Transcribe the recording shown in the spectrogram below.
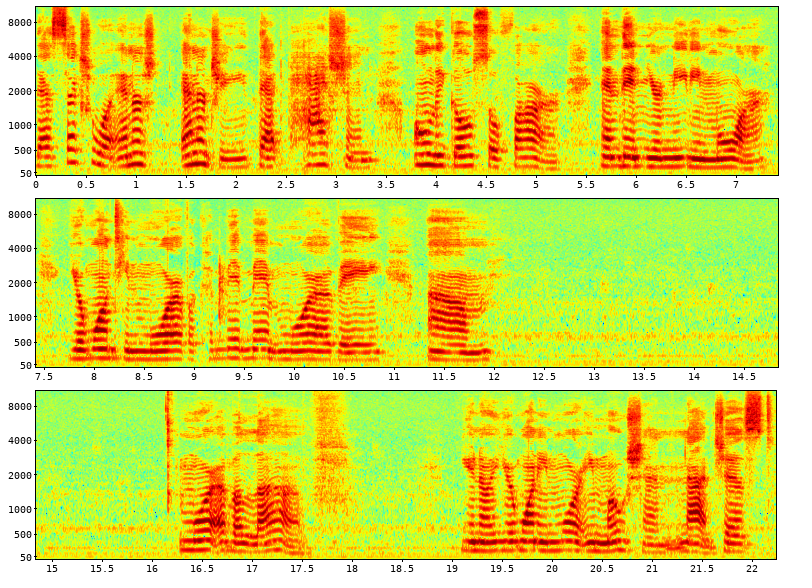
that sexual ener energy, that passion only goes so far. And then you're needing more. You're wanting more of a commitment, more of a... Um, more of a love. You know, you're wanting more emotion, not just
